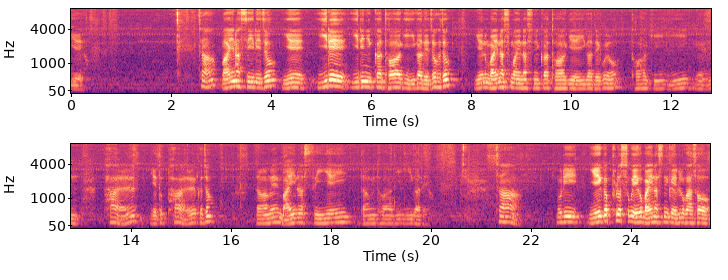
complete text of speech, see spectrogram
2예요. 자, 마이너스 1이죠? 얘 1에 1이니까 더하기 2가 되죠? 그죠? 얘는 마이너스 마이너스니까 더하기 a가 되고요. 더하기 2는 8, 얘도 8, 그죠? 다음에 마이너스 2a 그 다음에 더하기 2가 돼요 자 우리 얘가 플러스고 얘가 마이너스니까 일로 가서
